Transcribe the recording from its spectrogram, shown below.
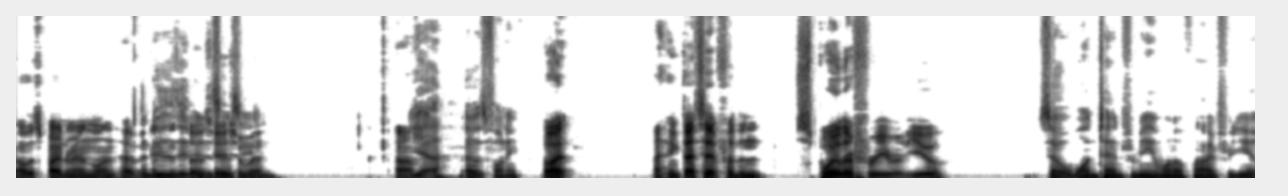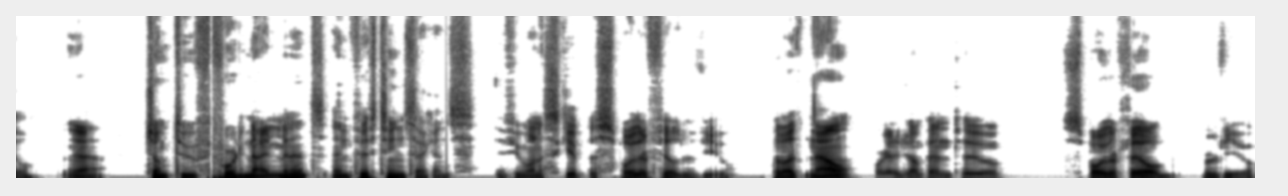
all the Spider-Man ones have It in is- association with. Um, yeah, that was funny. but I think that's it for the spoiler-free review. So 110 for me and 105 for you. Yeah. Jump to 49 minutes and 15 seconds if you want to skip the spoiler filled review. But let, now we're going to jump into spoiler filled review.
